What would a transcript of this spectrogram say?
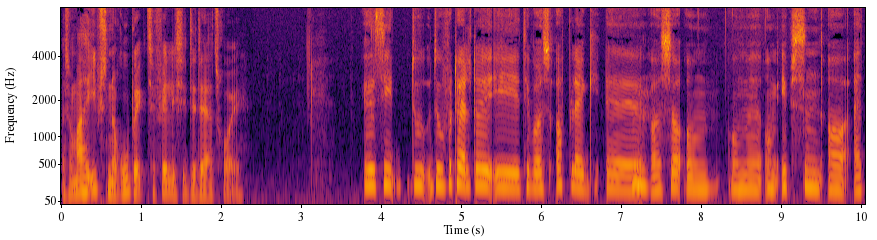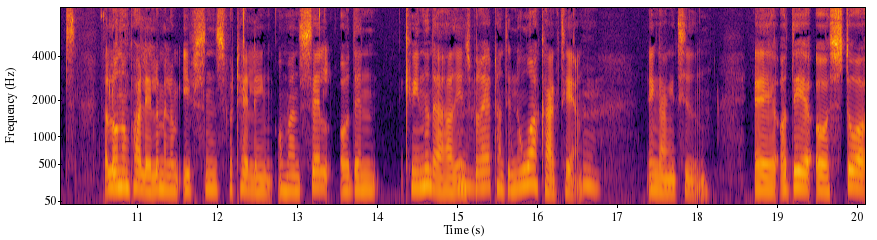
Altså, hvor meget har Ibsen og Rubæk til fælles i det der, tror jeg? Jeg vil sige, du, du fortalte i, til vores oplæg øh, mm. også om, om, øh, om Ibsen, og at der lå nogle paralleller mellem Ibsens fortælling om han selv og den kvinde, der havde mm. inspireret mm. ham til Nora-karakteren mm. en gang i tiden. Øh, og det at stå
